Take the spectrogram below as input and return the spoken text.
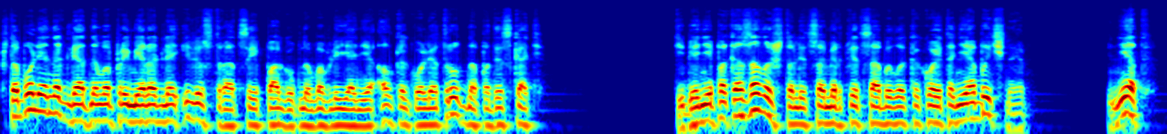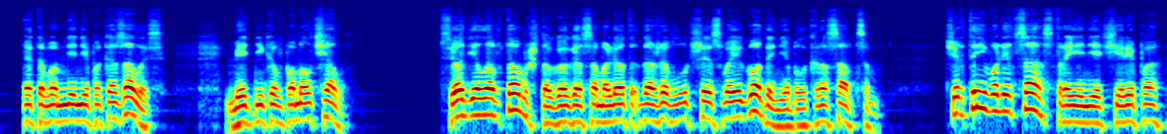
что более наглядного примера для иллюстрации пагубного влияния алкоголя трудно подыскать. Тебе не показалось, что лицо мертвеца было какое-то необычное? Нет, этого мне не показалось. Медников помолчал. Все дело в том, что Гога-самолет даже в лучшие свои годы не был красавцем. Черты его лица, строение черепа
